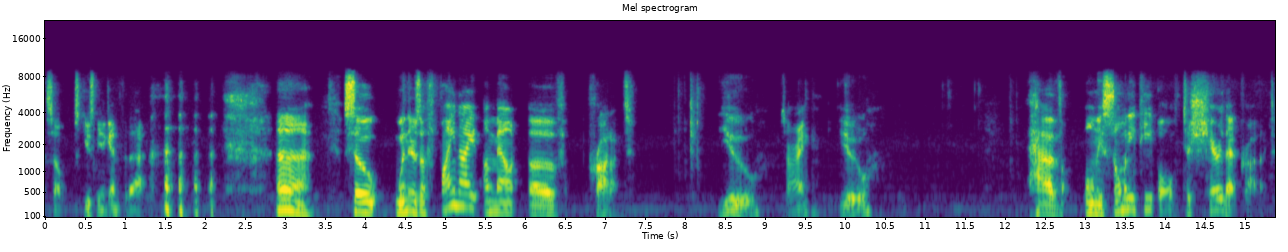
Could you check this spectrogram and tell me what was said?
So excuse me again for that. uh, so when there's a finite amount of product, you sorry you have only so many people to share that product.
